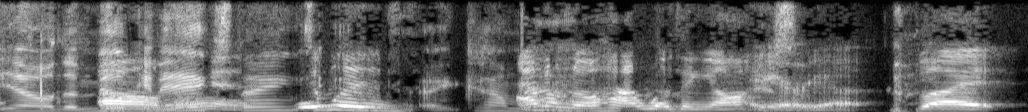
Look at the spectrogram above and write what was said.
yo, the milk Oh and eggs thing. It was Like, come I don't know how it was in y'all area, but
